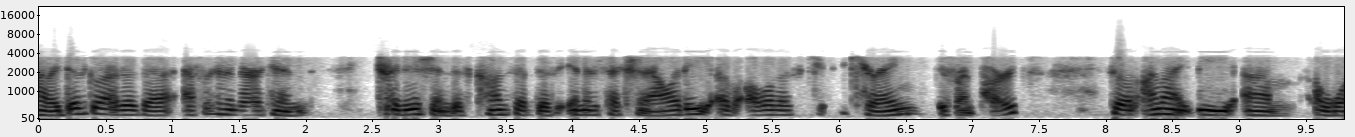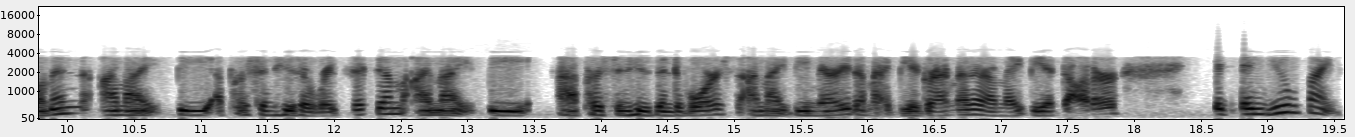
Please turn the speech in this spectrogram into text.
uh, it does go out of the African American tradition, this concept of intersectionality of all of us carrying different parts. So I might be um, a woman. I might be a person who's a rape victim. I might be a person who's been divorced. I might be married. I might be a grandmother. I might be a daughter. It, and you might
